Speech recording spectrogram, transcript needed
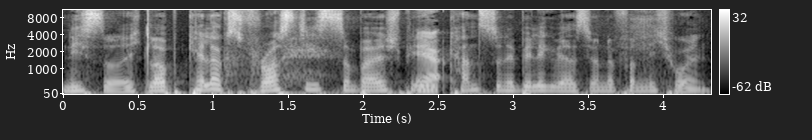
nicht so. Ich glaube, Kellogg's Frosties zum Beispiel, Ja. kannst du eine billige Version davon nicht holen.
